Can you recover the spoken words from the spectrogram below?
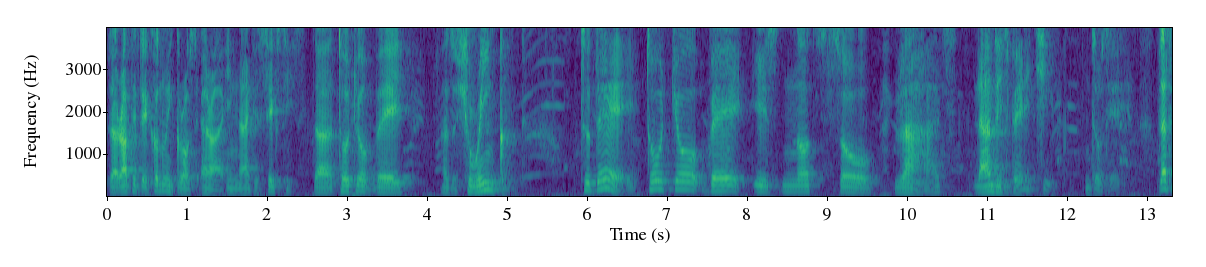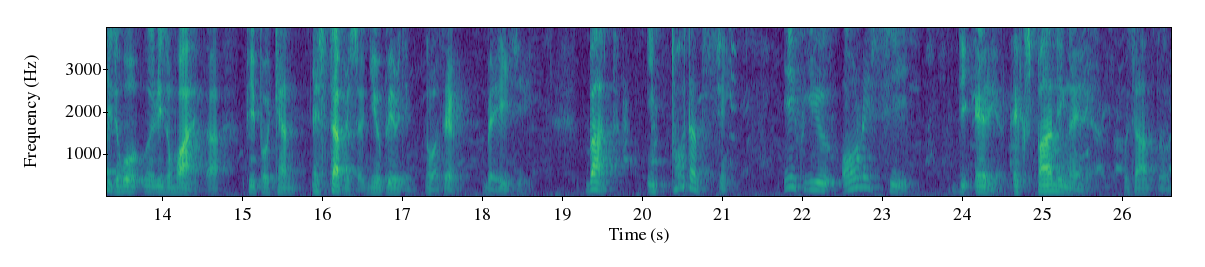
the rapid economic growth era in 1960s, the Tokyo Bay has shrunken Today, Tokyo Bay is not so large. Land is very cheap in those areas. That is the whole reason why uh, people can establish a new building over there very easily. But important thing, if you only see the area, expanding area, for example,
